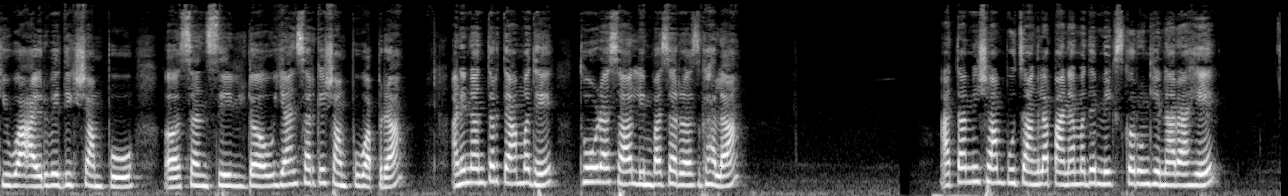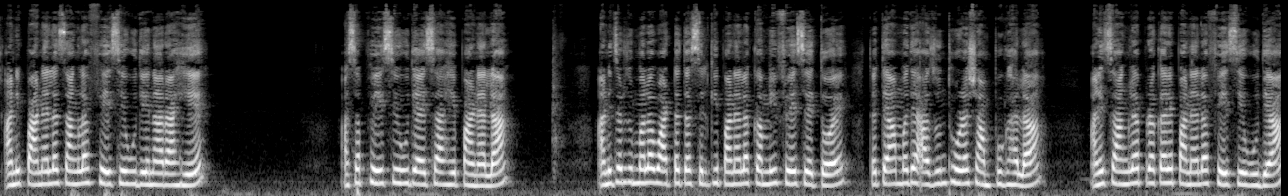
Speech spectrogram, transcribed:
किंवा आयुर्वेदिक शॅम्पू सनसिल्क डव यांसारखे शॅम्पू वापरा. आणि नंतर त्यामध्ये थोडासा लिंबाचा रस घाला. आता मी शॅम्पू चांगला पाण्यामध्ये मिक्स करून घेणार आहे. आणि पाण्याला चांगला फेस येऊ देणार आहे. असा फेस येऊ द्यायचा आहे पाण्याला. आणि जर तुम्हाला वाटत असेल की पाण्याला कमी फेस येतोय तर त्यामध्ये अजून थोडा शॅम्पू घाला. आणि चांगल्या प्रकारे पाण्याला फेस येऊ द्या.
